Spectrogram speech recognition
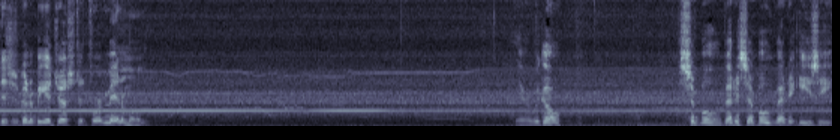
This is going to be adjusted for minimum. There we go. Simple, very simple, very easy.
